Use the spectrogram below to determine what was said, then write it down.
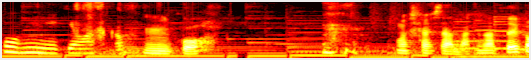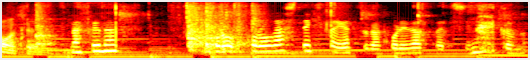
こう見に行きますか？見に行こう。もしかしたらなくなってるかもしれない。なくなっ転転がしてきたやつがこれだったりしないかな。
